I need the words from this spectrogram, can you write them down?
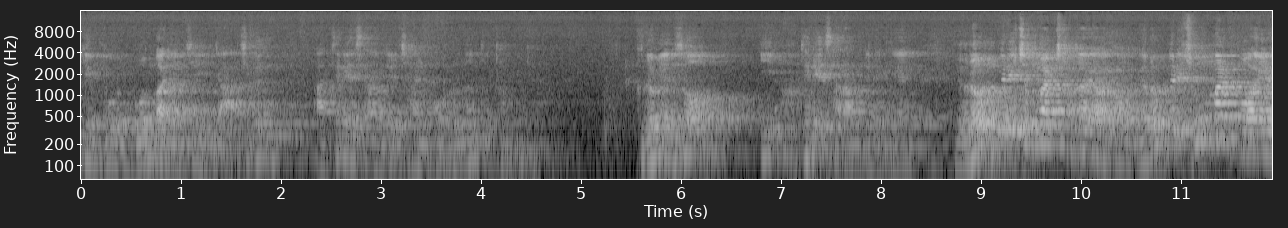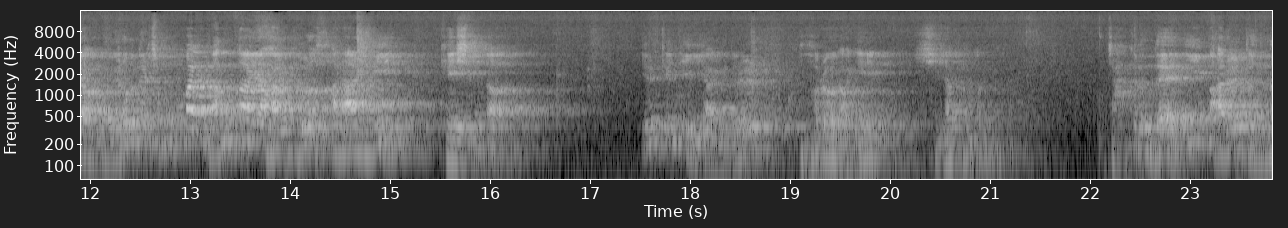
이게 뭐, 뭔 말인지 아직은 아테네 사람들이 잘 모르는 듯합니다. 그러면서 이 아테네 사람들에게 여러분들이 정말 찾아야 하고 여러분들이 정말 보아야 하고 여러분들이 정말 만나야 할 그 하나님이 계신다. 이렇게 이제 이야기들을 풀어가기 시작한 겁니다. 자, 그런데 이 말을 듣는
